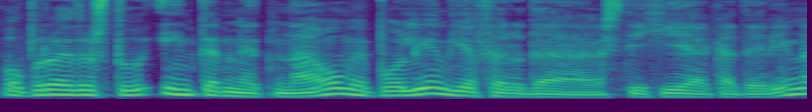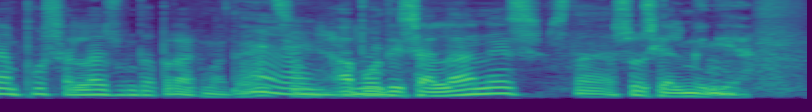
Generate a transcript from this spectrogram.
Ο πρόεδρος του Internet Now με πολύ ενδιαφέροντα στοιχεία, Κατερίνα, πώς αλλάζουν τα πράγματα. Έτσι, Από τις αλάνες στα social media.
